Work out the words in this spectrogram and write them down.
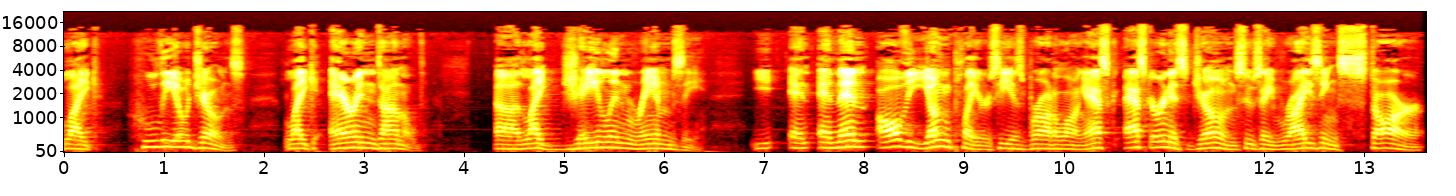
like Julio Jones, like Aaron Donald, uh, like Jalen Ramsey, and and then all the young players he has brought along. Ask ask Ernest Jones, who's a rising star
